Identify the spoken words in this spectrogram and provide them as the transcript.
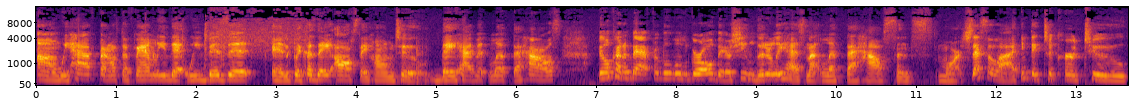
Um, we have found a family that we visit and because they all stay home too. They haven't left the house. Feel kind of bad for the little girl there. She literally has not left the house since march. That's a lie. I think they took her to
